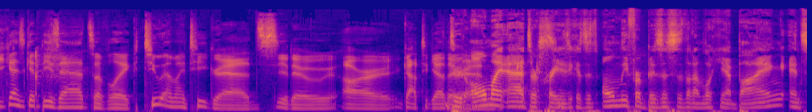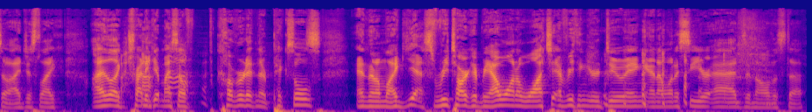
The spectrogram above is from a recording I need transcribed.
you guys get these ads of like two MIT grads, you know, are got together. Dude, all my ads are crazy because it's only for businesses that I'm looking at buying, and so I just like I like try to get myself covered in their pixels, and then I'm like, yes, retarget me. I want to watch everything you're doing, and I want to see your ads and all the stuff.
